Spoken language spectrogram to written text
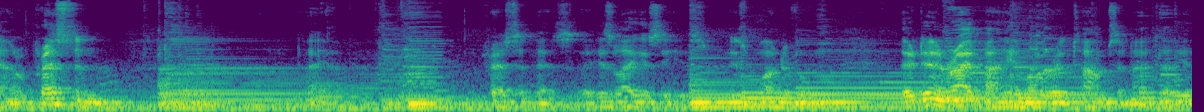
Man, Preston. uh, Preston has his legacy is, is wonderful. They're doing right by him over at Thompson, I'll tell you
